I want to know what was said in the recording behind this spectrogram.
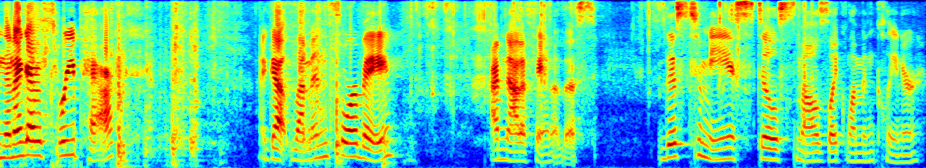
And then I got a three pack. I got lemon sorbet. I'm not a fan of this. This to me still smells like lemon cleaner.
